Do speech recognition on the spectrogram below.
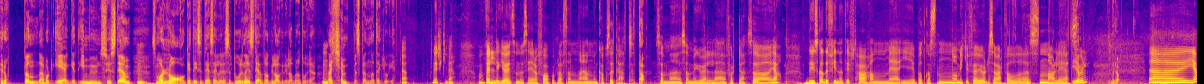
kroppen, det er vårt eget immunsystem som har laget disse T-cellereseptorene istedenfor at vi lager det i laboratoriet. Det er kjempespennende teknologi. Ja, virkelig. Og veldig gøy, som du sier, å få på plass en, en kapasitet Ja. som, eh, som Miguel eh, Forte. Så ja, de skal definitivt ha han med i podkasten, om ikke før jul, så i hvert fall eh, snarlig etter jul. Ja. Bra. Uh, ja.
